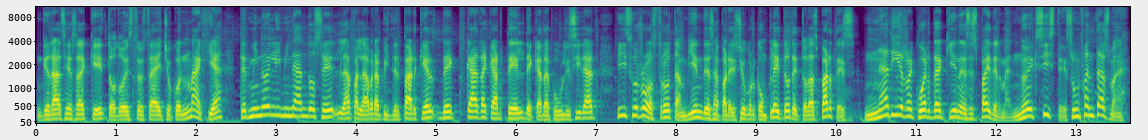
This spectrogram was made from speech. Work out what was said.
gracias a que todo esto está hecho con magia, terminó eliminándose la palabra Peter Parker de cada cartel, de cada publicidad, y su rostro también desapareció por completo de todas partes. Nadie recuerda quién es Spider-Man, no existe, es un fantasma.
